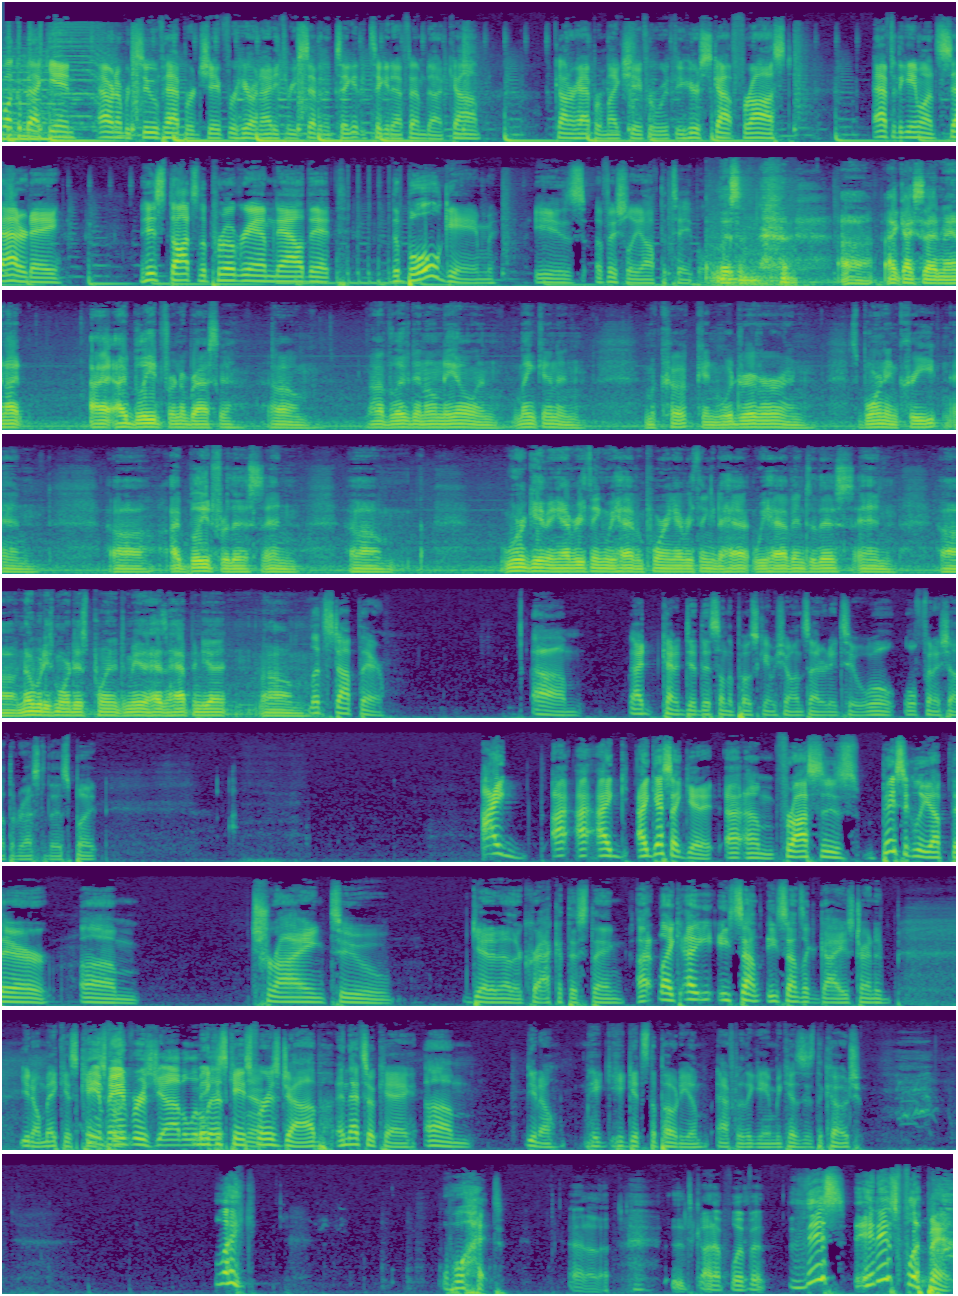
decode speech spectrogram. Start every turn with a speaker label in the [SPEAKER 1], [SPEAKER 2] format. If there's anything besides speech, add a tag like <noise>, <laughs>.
[SPEAKER 1] Welcome back in. Hour number two of Happer and Schaefer here on 93.7 The Ticket, theticketfm.com. Connor Happer, Mike Schaefer with you. Here's Scott Frost after the game on Saturday. His thoughts of the program now that the bowl game is officially off the table.
[SPEAKER 2] Listen, <laughs> uh, like I said, man, I, I, I bleed for Nebraska. Um, I've lived in O'Neill and Lincoln and McCook and Wood River and was born in Crete and uh, I bleed for this and um, we're giving everything we have and pouring everything ha- we have into this and uh, nobody's more disappointed to me that hasn't happened yet. Um,
[SPEAKER 1] Let's stop there. Um, I kind of did this on the post game show on Saturday too. We'll we'll finish out the rest of this, but I I I I guess I get it. Uh, um, Frost is basically up there, um, trying to get another crack at this thing. I, like I, he sounds he sounds like a guy who's trying to, you know, make his case
[SPEAKER 3] Campaign for his job a little
[SPEAKER 1] make
[SPEAKER 3] bit.
[SPEAKER 1] his case
[SPEAKER 3] Yeah.
[SPEAKER 1] for his job, and that's okay. Um, you know, he he gets the podium after the game because he's the coach. Like, what?
[SPEAKER 3] I don't know. It's kind of flippant.
[SPEAKER 1] This it is flippant.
